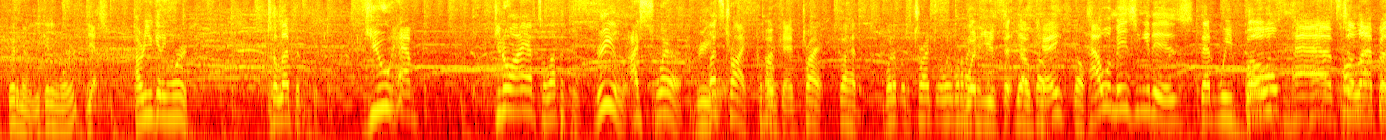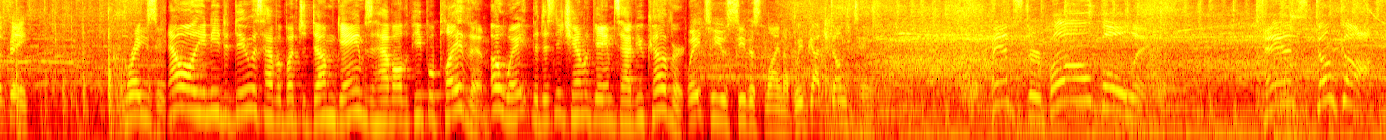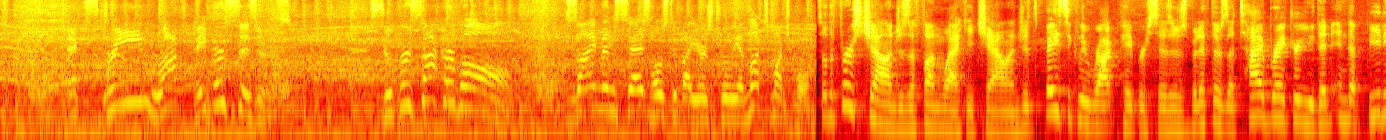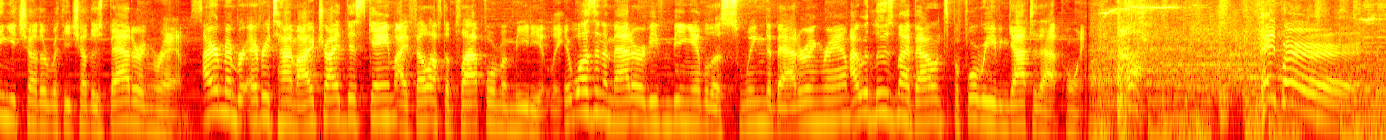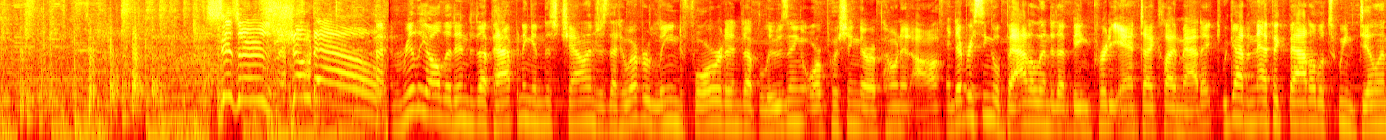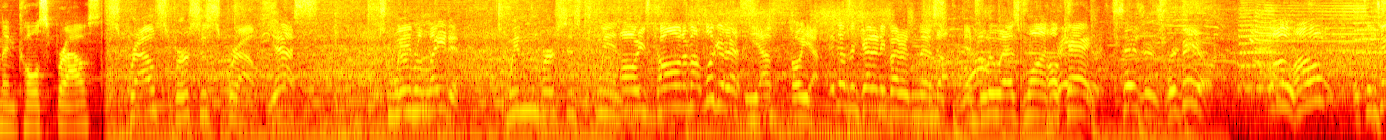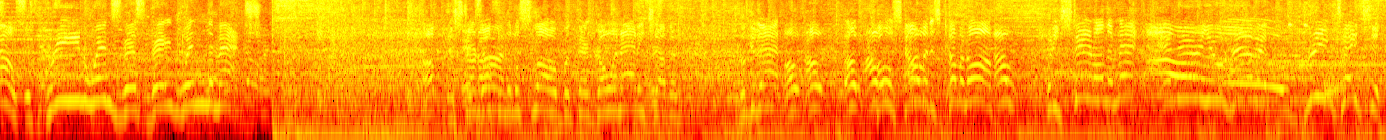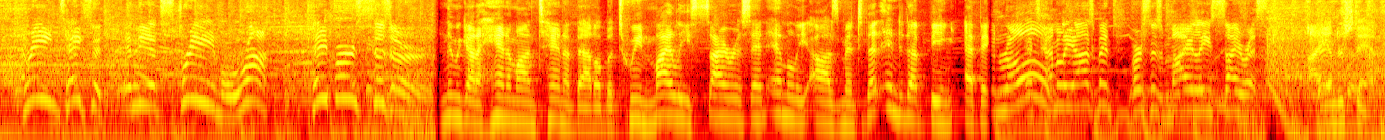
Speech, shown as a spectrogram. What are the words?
Wait a minute, you're getting word? Yes. How are you getting word? Telepathy. You have You know I have telepathy. really. I swear. Really? Let's try. Come on. Okay. Try it. Go ahead. What, what, try, what, what, What do you think? Yeah, okay. Go. How amazing it is that we both have telepathy. Crazy. Now all you need to do is have a bunch of dumb games and have all the people play them. Oh wait, the Disney Channel games have you covered. Wait till you see this lineup. We've got dunk tank. Hamster ball bowling. Dance dunk off. Extreme rock, paper, scissors. Super soccer ball. Simon Says, hosted by yours truly, and much, much more. So the first challenge is a fun wacky challenge. It's basically rock, paper, scissors, but if there's a tiebreaker, you then end up beating each other with each other's battering rams. I remember every time I tried this game, I fell off the platform immediately. It wasn't a matter of even being able to swing the battering ram. I would lose my balance before we even got to that point. Paper. Scissors showdown. And really all that ended up happening in this challenge is that whoever leaned forward ended up losing or pushing their opponent off, and every single battle ended up being pretty anticlimactic. We got an epic battle between Dylan and Cole Sprouse. Sprouse versus Sprouse. Yes. Twin related. Twin versus twin. Oh, he's calling him out. Look at this. Yep. Oh, yeah. It doesn't get any better than this. And blue has one. Okay. Scissors, reveal. Oh, oh, it's a joust. If green wins this, they win the match. Up, they start It's off on. a little slow, but they're going at each other. Look at that. Oh, oh, oh, oh. Cole's helmet oh. is coming off, Oh. but he's staying on the mat. And there you have it. Oh, green takes it. Green takes it in the extreme rock, paper, scissors. And then we got a Hannah Montana battle between Miley Cyrus and Emily Osment that ended up being epic. And roll. It's Emily Osment versus Miley Cyrus. I understand.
